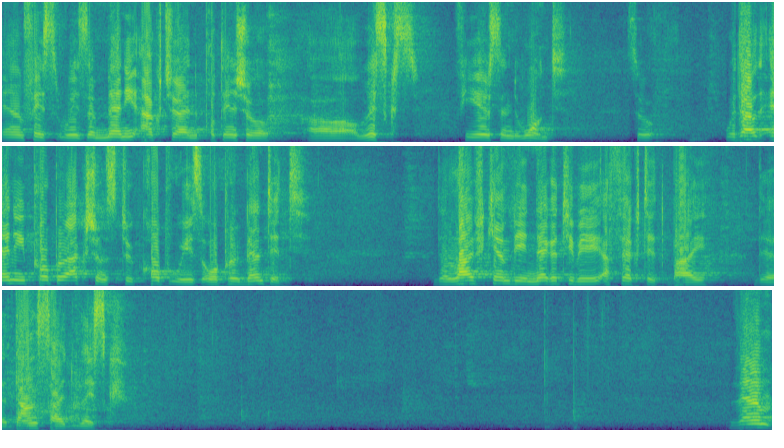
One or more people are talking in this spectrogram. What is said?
and faced with uh, many actual and potential uh, risks, fears, and want. So without any proper actions to cope with or prevent it, the life can be negatively affected by the downside risk. Then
